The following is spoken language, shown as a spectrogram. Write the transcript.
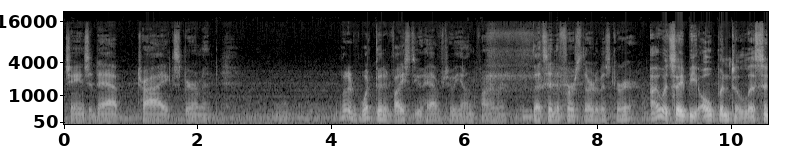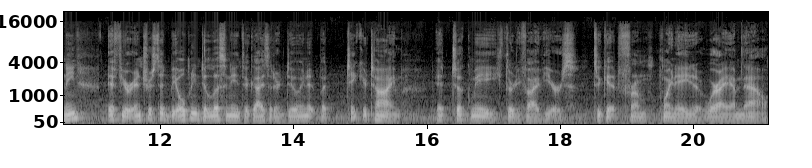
change, adapt, try, experiment, what, what good advice do you have to a young farmer that's in the first third of his career? I would say be open to listening. If you're interested, be open to listening to guys that are doing it, but take your time. It took me 35 years to get from point A to where I am now.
